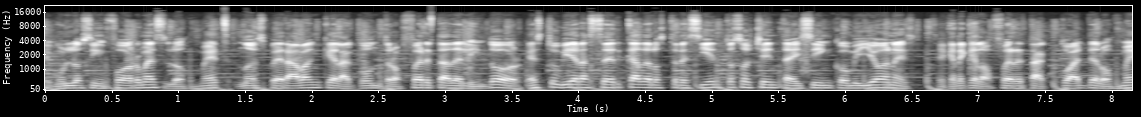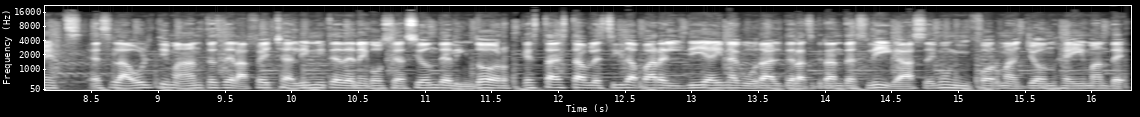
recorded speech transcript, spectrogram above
Según los informes, los Mets no esperaban que la contraoferta de Lindor estuviera cerca de los 300 385 millones. Se cree que la oferta actual de los Mets es la última antes de la fecha límite de negociación del Lindor, que está establecida para el día inaugural de las grandes ligas, según informa John Heyman de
